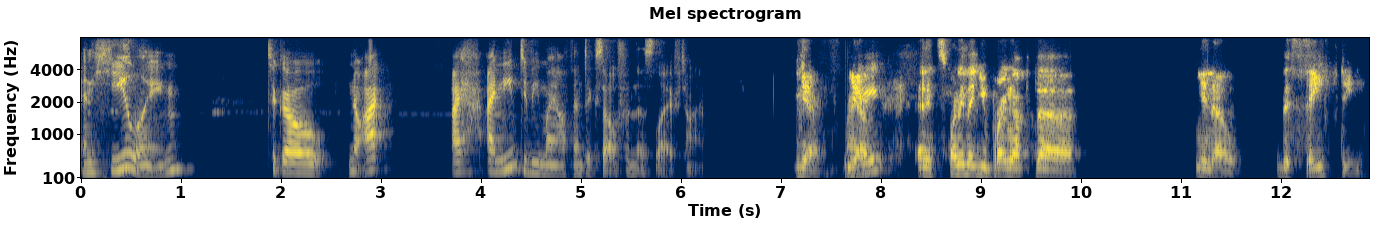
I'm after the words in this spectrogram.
and healing to go, no, I I I need to be my authentic self in this lifetime. Yeah. Right? Yeah. And it's funny that you bring up the, you know, the safety.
